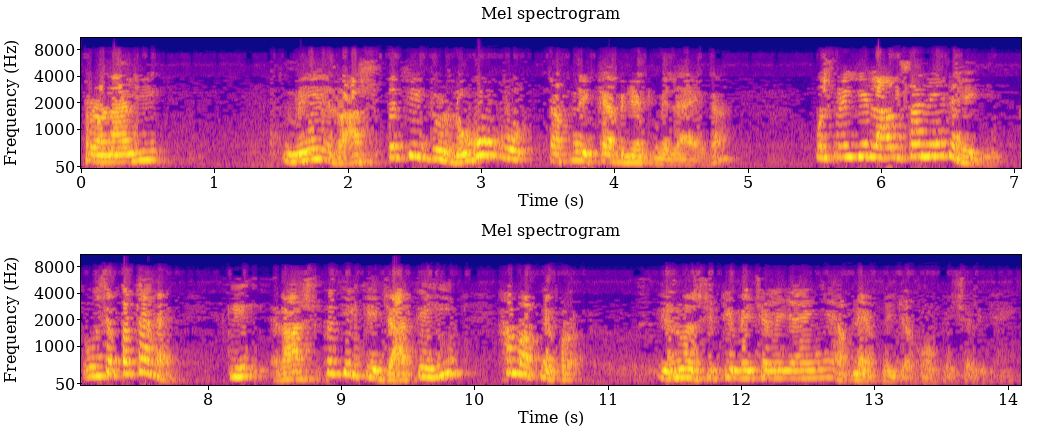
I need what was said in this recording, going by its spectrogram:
प्रणाली में राष्ट्रपति जो लोगों को अपने कैबिनेट में लाएगा, उसमें ये लालसा नहीं रहेगी। तो उसे पता है कि राष्ट्रपति के जाते ही हम अपने यूनिवर्सिटी में चले जाएँगे, अपने अपनी जगहों पे चले जाएँगे।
